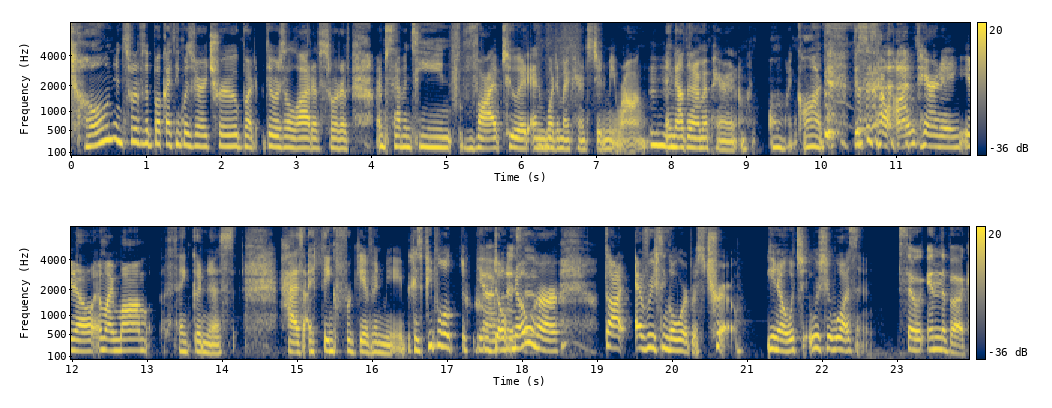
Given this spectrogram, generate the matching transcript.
tone in sort of the book I think was very true, but there was a lot of sort of I'm 17 vibe to it and what did my parents do to me wrong? And now that I'm a parent, I'm like, oh my God, this is how I'm parenting, you know, and my mom, thank goodness, has I think forgiven me because people who Yeah, don't know her thought every single word was true, you know, which which it wasn't. So in the book,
